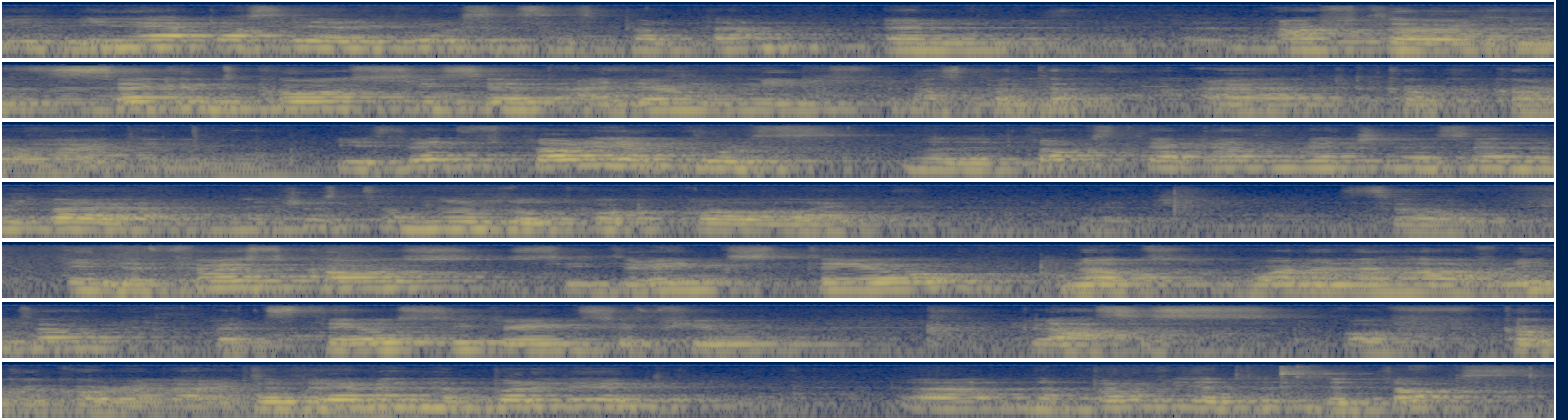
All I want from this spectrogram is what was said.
И, и нея после я лекувах с аспартам. And after the second course, he said, I don't need aspartame, uh, Coca-Cola Light anymore. И след втория курс на детокс, тя каза, вече не се нуждая, не чувствам нужда от Coca-Cola Light. Вече. So in the first course, she drinks still not one and a half liter, but still she drinks a few glasses of Coca-Cola Light. По a day. време на първия, а, на първия детокс,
